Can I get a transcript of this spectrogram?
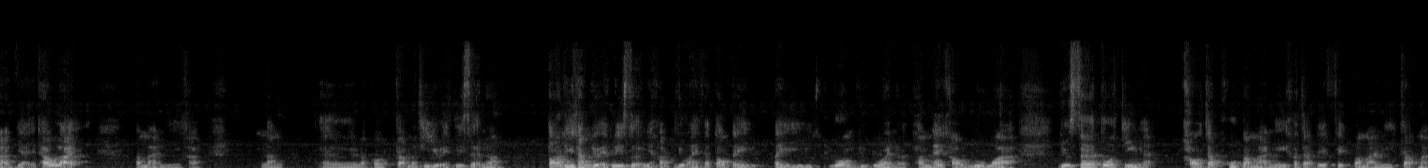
นาดใหญ่เท่าไหร่ ประมาณนี้ครับหลังเอ่อแล้วก็กลับมาที่ UX research เนาะ ตอนที่ทำ UX research เนี่ยครับ UI ก็ต้องไปไปร่วมอยู่ด้วยนะทำให้เขารู้ว่า user ตัวจริงอะเขาจะพูดประมาณนี้เขาจะเอฟเฟกประมาณนี้กลับมา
